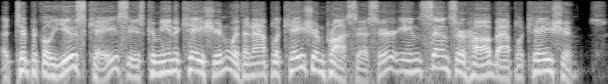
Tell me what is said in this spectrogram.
A typical use case is communication with an application processor in sensor hub applications.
